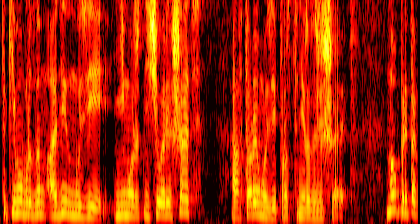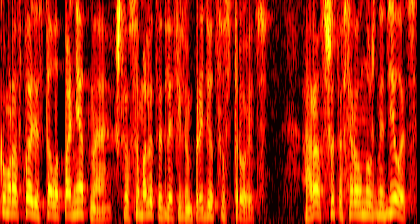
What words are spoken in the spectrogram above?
Таким образом, один музей не может ничего решать, а второй музей просто не разрешает. Но при таком раскладе стало понятно, что самолеты для фильма придется строить. А раз уж это все равно нужно делать,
